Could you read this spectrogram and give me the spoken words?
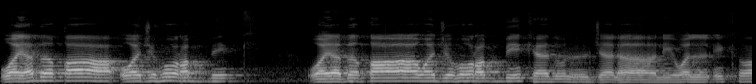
ويبقى وجه ربك ويبقى وجه ربك ذو الجلال والإكرام.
